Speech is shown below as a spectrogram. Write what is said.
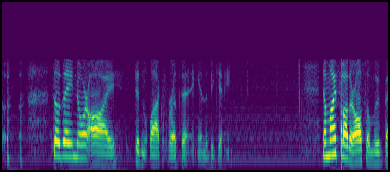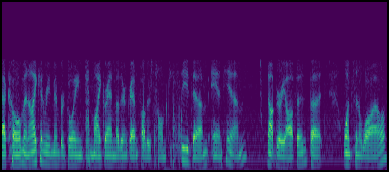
so they nor I didn't lack for a thing in the beginning. Now, my father also moved back home, and I can remember going to my grandmother and grandfather's home to see them and him. Not very often, but once in a while.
